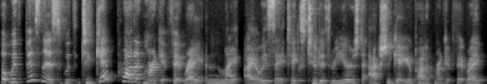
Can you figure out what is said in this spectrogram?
But with business, with to get product market fit right, and my I always say it takes two to three years to actually get your product market fit right.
